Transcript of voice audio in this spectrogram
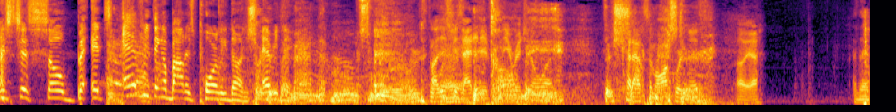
It's just so bad. It's everything about it's poorly done. Everything. Oh, this was edited from the original one. Cut out some awkwardness. Oh, yeah. And then,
